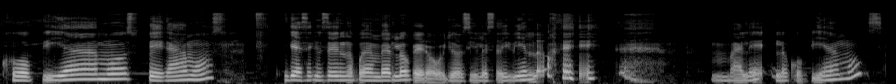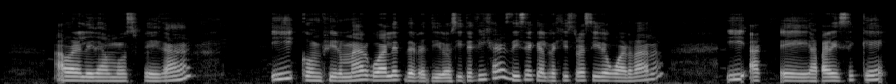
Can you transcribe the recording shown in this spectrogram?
Copiamos, pegamos. Ya sé que ustedes no pueden verlo, pero yo sí lo estoy viendo. ¿vale? Lo copiamos. Ahora le damos pegar y confirmar wallet de retiro. Si te fijas, dice que el registro ha sido guardado y eh, aparece que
